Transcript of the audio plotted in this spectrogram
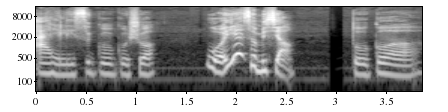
爱丽丝姑姑说：“我也这么想，不过，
